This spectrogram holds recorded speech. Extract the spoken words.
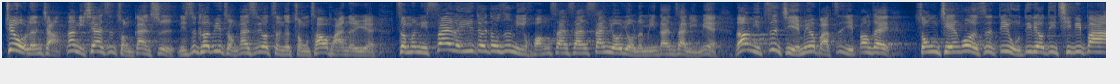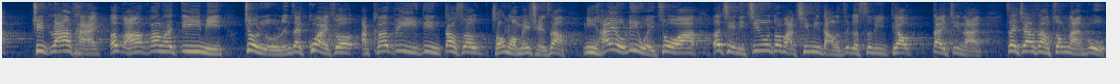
就有人讲，那你现在是总干事，你是科比总干事，又整个总操盘人员，怎么你塞了一堆都是你黄珊珊、三友友的名单在里面，然后你自己也没有把自己放在中间，或者是第五、第六、第七、第八去拉抬，而把它放在第一名，就有人在怪说啊，科比一定到时候总统没选上，你还有立委做啊，而且你几乎都把亲民党的这个势力调带进来，再加上中南部。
